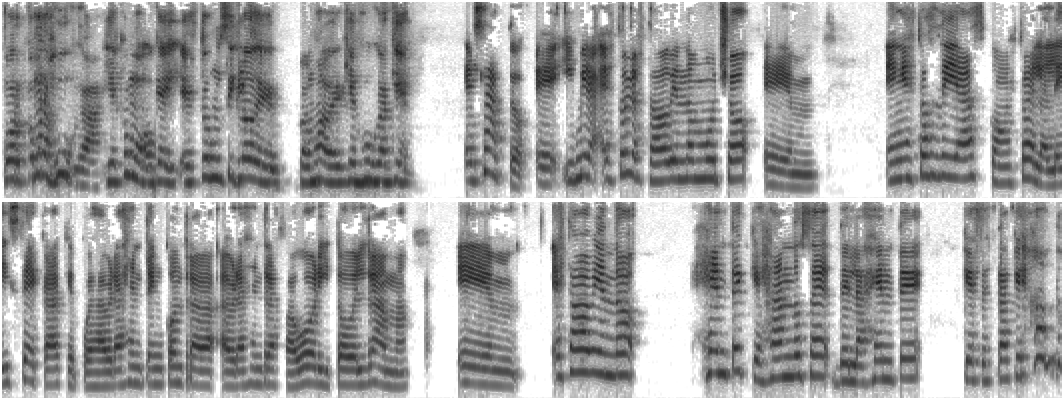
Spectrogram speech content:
por cómo nos juzga. Y es como, ok, esto es un ciclo de vamos a ver quién juzga a quién. Exacto. Eh, y mira, esto lo he estado viendo mucho. Eh, en estos días, con esto de la ley seca, que pues habrá gente en contra, habrá gente a favor y todo el drama, eh, estaba viendo gente quejándose de la gente que se está quejando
